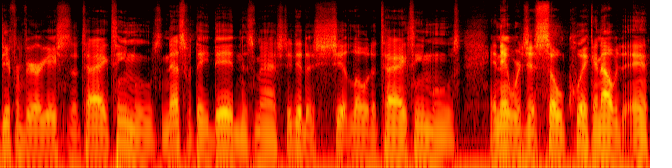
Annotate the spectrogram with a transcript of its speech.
different variations of tag team moves, and that's what they did in this match. They did a shitload of tag team moves, and they were just so quick. And I would, and,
